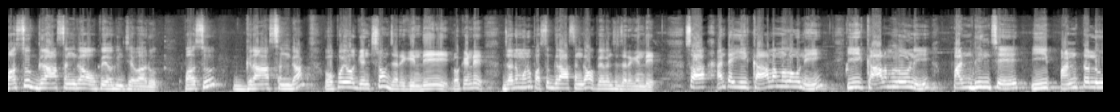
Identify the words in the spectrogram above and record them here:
పశుగ్రాసంగా ఉపయోగించేవారు. పశుగ్రాసంగా ఉపయోగించడం జరిగింది. ఓకే అండి జనుమును పశుగ్రాసంగా ఉపయోగించడం జరిగింది. సో అంటే ఈ కాలంలోని ఈ కాలంలోని పండించే ఈ పంటలు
